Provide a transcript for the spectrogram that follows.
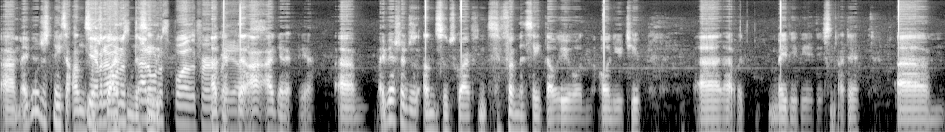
Um, maybe I just need to unsubscribe. Yeah, but I don't from want the to. I don't want to spoil it for everybody okay, else. I, I get it. Yeah. Um, maybe I should just unsubscribe from, from the CW on on YouTube. Uh, that would maybe be a decent idea. Um,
